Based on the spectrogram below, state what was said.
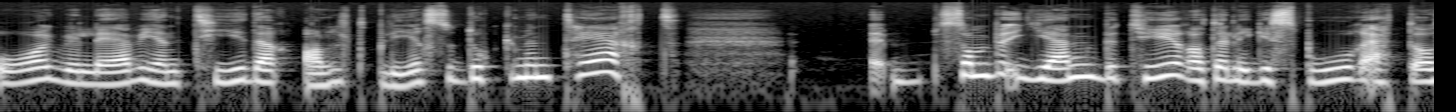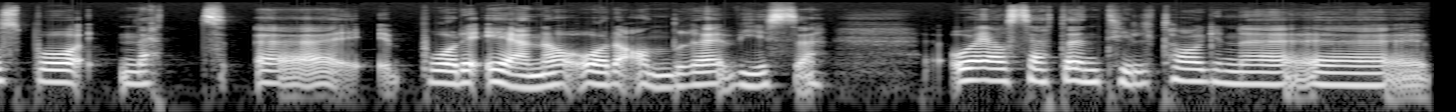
og vi lever i en tid, der alt blir så dokumentert eh, som igen betyder at det ligger spor efter os på net eh, på det ene og det andre viset. Og jeg har sett en tiltagende eh,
